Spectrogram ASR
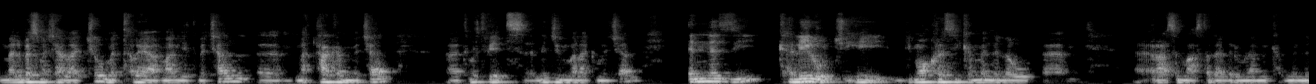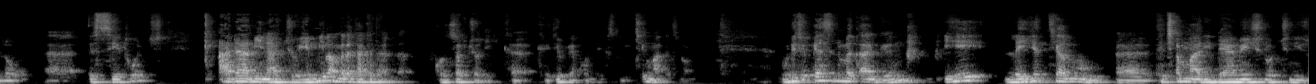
መልበስ መቻላቸው መጠለያ ማግኘት መቻል መታከም መቻል ትምህርት ቤት ልጅን መላክ መቻል እነዚህ ከሌሎች ይሄ ዲሞክራሲ ከምንለው ራስን ማስተዳደር ምናምን ከምንለው እሴቶች ቀዳሚ ናቸው የሚል አመለካከት አለ። conceptually ከኢትዮጵያ context ውጭ ማለት ነው ወደ ኢትዮጵያ ስንመጣ ግን ይሄ ለየት ያሉ ተጨማሪ dimension ኦችን ይዞ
